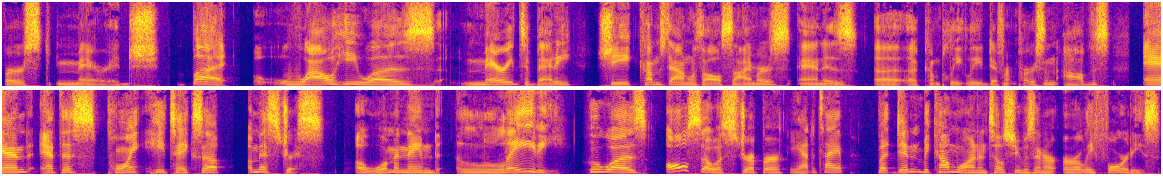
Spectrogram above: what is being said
first marriage. But while he was married to Betty, she comes down with Alzheimer's and is a, a completely different person, obvs. And at this point, he takes up a mistress, a woman named Lady, who was also a stripper He had a type. but didn't become one until she was in her early 40s.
